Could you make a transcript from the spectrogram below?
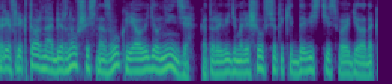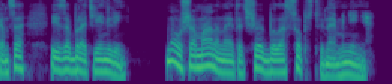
Рефлекторно обернувшись на звук, я увидел ниндзя, который, видимо, решил все-таки довести свое дело до конца и забрать Янь-Линь. Но у шамана на этот счет было собственное мнение.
